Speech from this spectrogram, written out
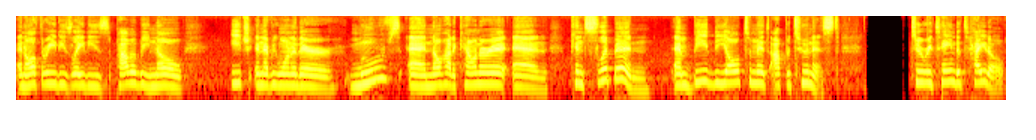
and all three of these ladies probably know each and every one of their moves and know how to counter it and can slip in and be the ultimate opportunist to retain the title.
